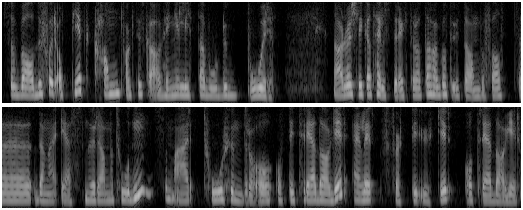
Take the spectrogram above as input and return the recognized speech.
Så hva du får oppgitt kan faktisk avhenge litt av hvor du bor. Da er det vel slik at Helsedirektoratet har gått ut og anbefalt eh, denne e-snurra-metoden, som er 283 dager, eller 40 uker og 3 dager,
